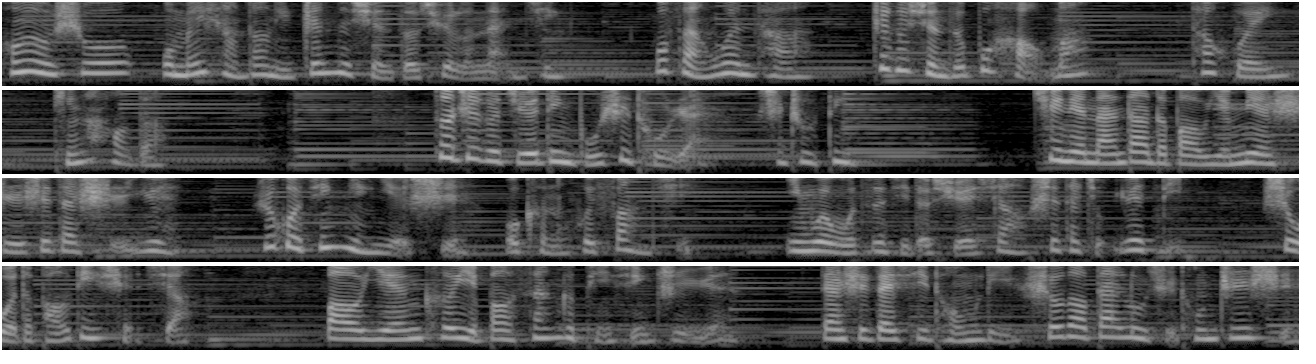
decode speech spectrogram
朋友说，我没想到你真的选择去了南京。我反问他，这个选择不好吗？他回，挺好的。做这个决定不是突然，是注定。去年南大的保研面试是在十月，如果今年也是，我可能会放弃。因为我自己的学校是在九月底，是我的保底选项。保研可以报三个平行志愿，但是在系统里收到待录取通知时，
